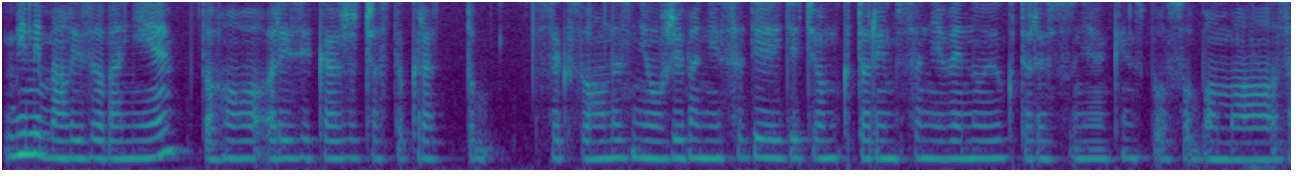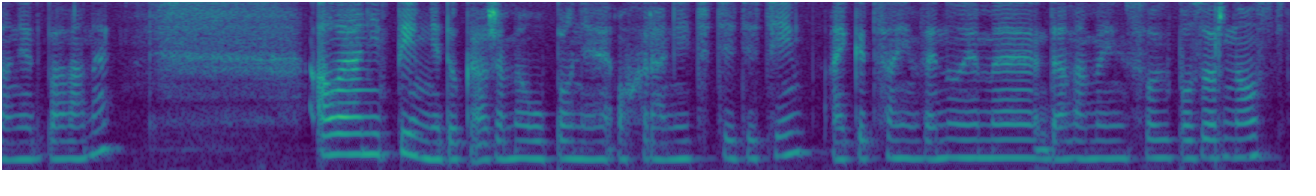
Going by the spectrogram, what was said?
minimalizovanie toho rizika, že častokrát to sexuálne zneužívanie sa deje deťom, ktorým sa nevenujú, ktoré sú nejakým spôsobom e, zanedbávané. Ale ani tým nedokážeme úplne ochrániť tie deti, aj keď sa im venujeme, dávame im svoju pozornosť.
